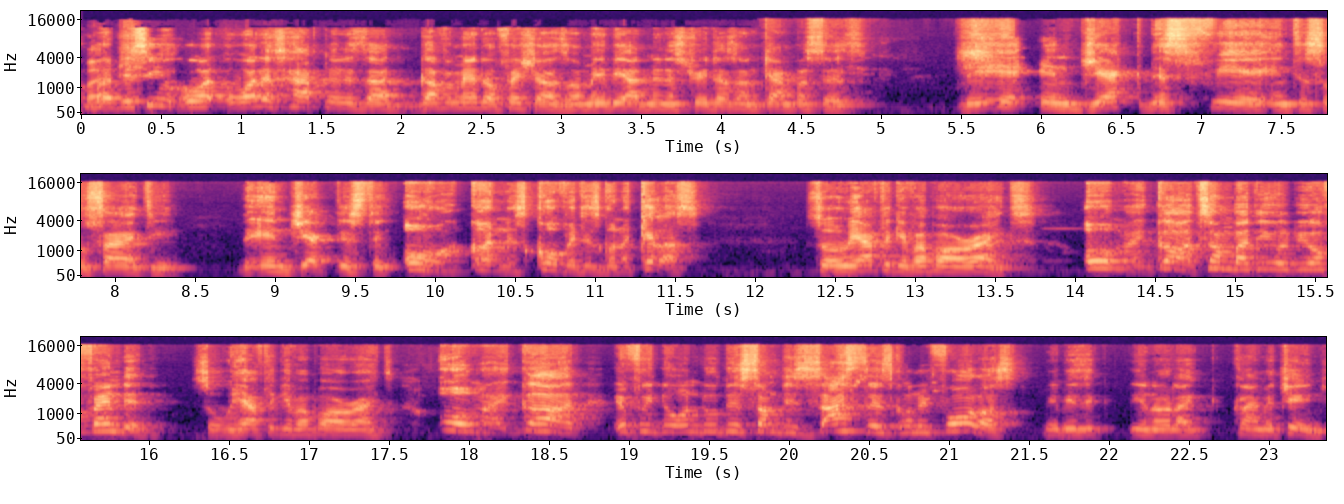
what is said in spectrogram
but, but you see, what what is happening is that government officials or maybe administrators on campuses they inject this fear into society they inject this thing. Oh goodness, COVID is gonna kill us. So we have to give up our rights. Oh my God, somebody will be offended. So we have to give up our rights. Oh my God, if we don't do this, some disaster is gonna befall us. Maybe it's, you know, like climate change.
